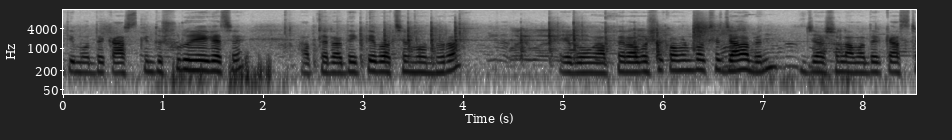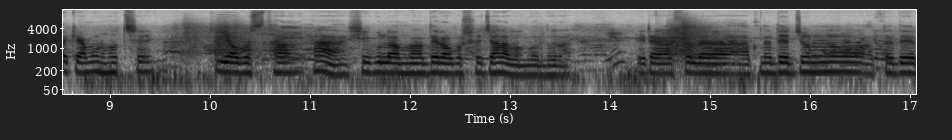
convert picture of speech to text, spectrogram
ইতিমধ্যে কাজ কিন্তু শুরু হয়ে গেছে। আপনারা দেখতে পাচ্ছেন বন্ধুরা, এবং আপনারা অবশ্যই কমেন্ট বক্সে জানাবেন যে আসলে আমাদের কাজটা কেমন হচ্ছে, কি অবস্থা হ্যাঁ সেগুলো আপনাদের অবশ্যই জানাবেন বন্ধুরা। এটা আসলে আপনাদের জন্য, আপনাদের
